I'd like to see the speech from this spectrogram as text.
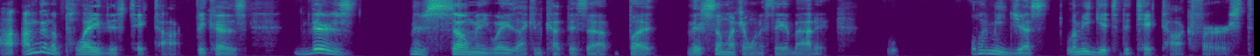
I, I'm gonna play this TikTok because there's there's so many ways I can cut this up, but there's so much I want to say about it. Let me just let me get to the TikTok first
